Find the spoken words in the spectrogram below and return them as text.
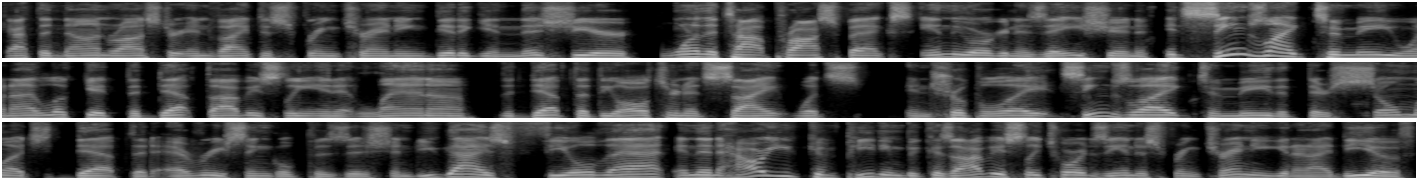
got the non-roster invite to spring training. Did again this year. One of the top prospects in the organization. It seems like to me when I look at the depth, obviously in Atlanta, the depth at the alternate site, what's in AAA. It seems like to me that there's so much depth at every single position. Do you guys feel that? And then how are you competing? Because obviously, towards the end of spring training, you get an idea of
